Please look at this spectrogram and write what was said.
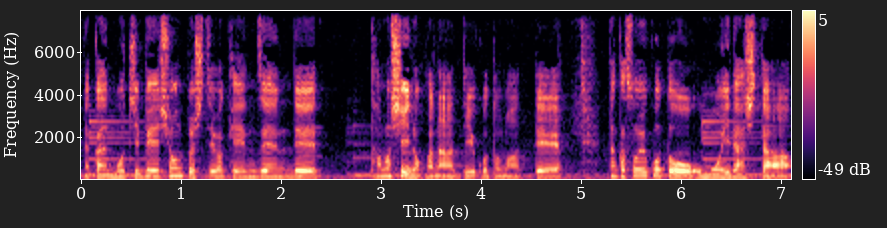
なんかモチベーションとしては健全で楽しいのかなっていうこともあってなんかそういうことを思い出した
